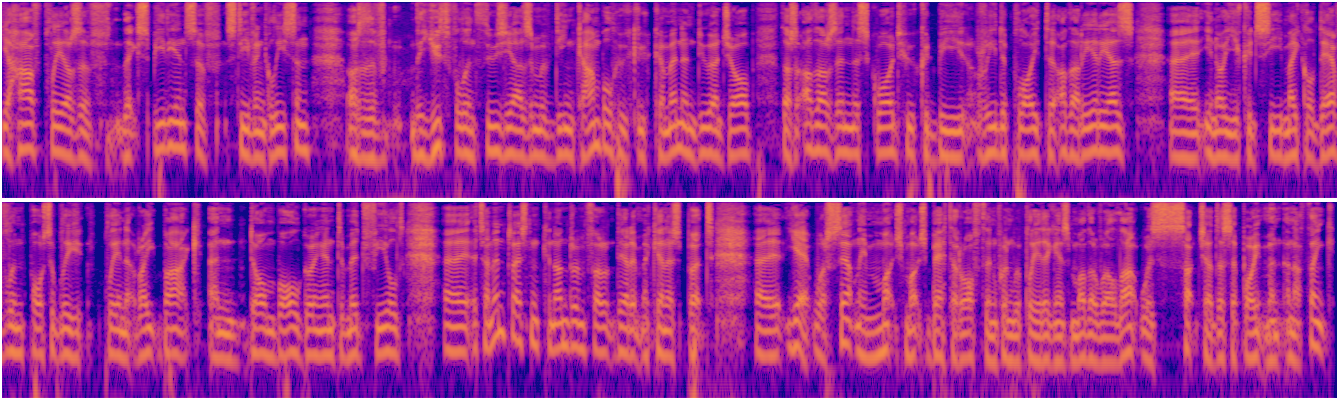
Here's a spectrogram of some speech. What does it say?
you have players of the experience of Stephen Gleeson or the, the youthful enthusiasm of Dean Campbell who could come in and do a job. There's others in the squad who could be redeployed to other areas. Uh, you know, you could see Michael Devlin possibly playing at right back and Dom Ball going into midfield. Uh, it's an interesting conundrum for Derek McInnes, but uh, yeah, we're certainly much, much better off than when we played against Motherwell. That was such a disappointment, and I think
